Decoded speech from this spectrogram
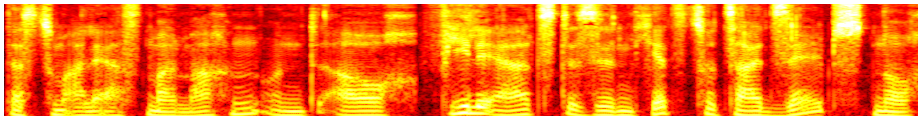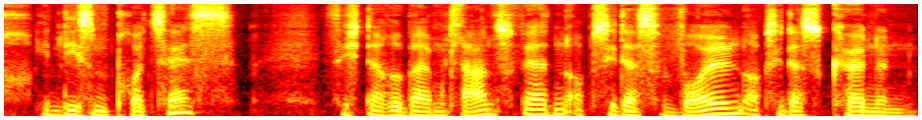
das zum allerersten Mal machen. Und auch viele Ärzte sind jetzt zurzeit selbst noch in diesem Prozess, sich darüber im Klaren zu werden, ob sie das wollen, ob sie das können.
